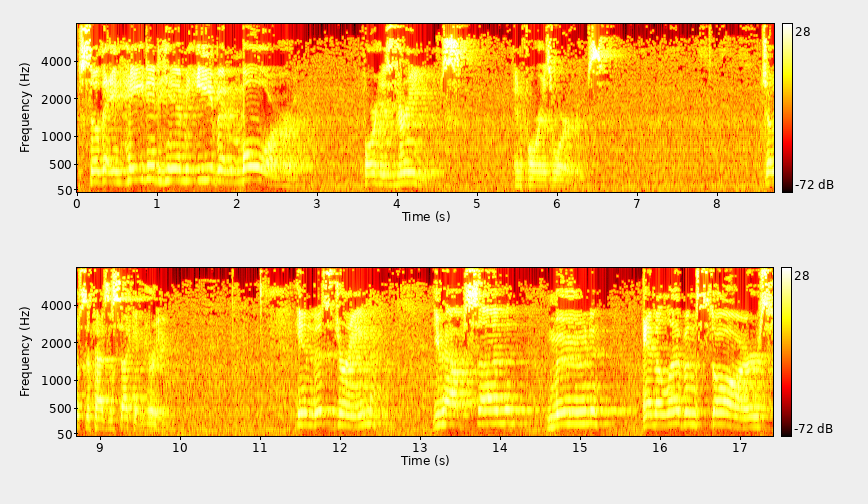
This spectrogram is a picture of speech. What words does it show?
So they hated him even more for his dreams and for his words. Joseph has a second dream. In this dream, you have sun, moon, and 11 stars,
